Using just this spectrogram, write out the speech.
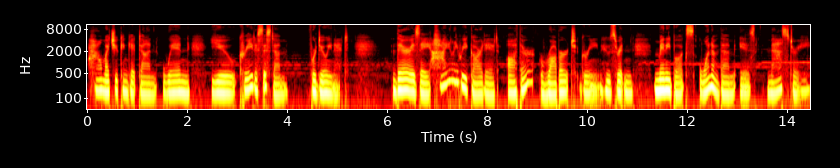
how much you can get done when you create a system for doing it. There is a highly regarded author, Robert Greene, who's written many books. One of them is Mastery.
